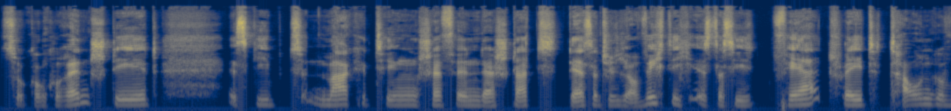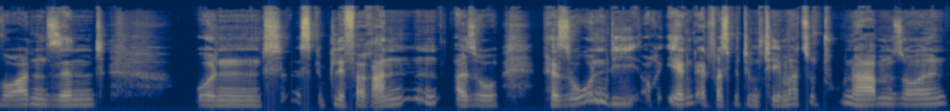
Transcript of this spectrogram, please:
zur Konkurrenz steht. Es gibt Marketingchefin der Stadt, der es natürlich auch wichtig ist, dass sie Fair Trade Town geworden sind und es gibt Lieferanten, also Personen, die auch irgendetwas mit dem Thema zu tun haben sollen.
